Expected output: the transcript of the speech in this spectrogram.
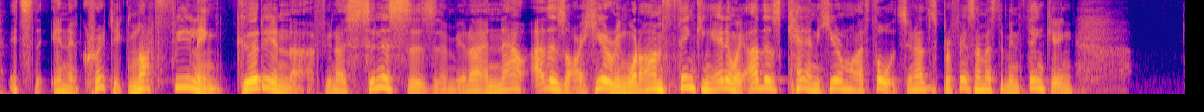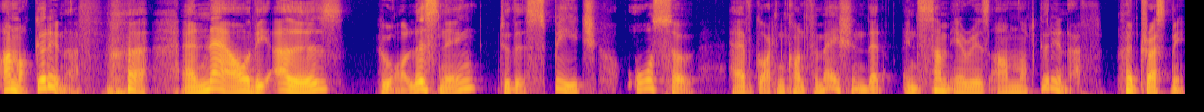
it's the inner critic not feeling good enough, you know, cynicism, you know, and now others are hearing what I'm thinking anyway. Others can hear my thoughts. You know, this professor must have been thinking, I'm not good enough. and now the others who are listening to this speech also have gotten confirmation that in some areas I'm not good enough. Trust me,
